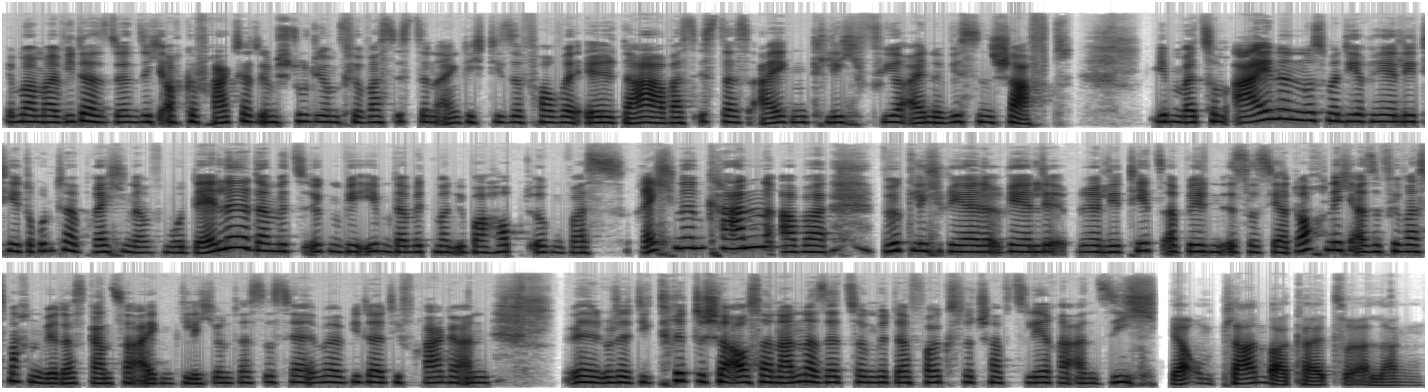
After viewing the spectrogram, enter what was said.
immer mal wieder, wenn sich auch gefragt hat im Studium, für was ist denn eigentlich diese VWL da? Was ist das eigentlich für eine Wissenschaft? Eben, weil zum einen muss man die Realität runterbrechen auf Modelle, damit es irgendwie eben, damit man überhaupt irgendwas rechnen kann, aber wirklich real, real, realitätsabbildend ist es ja doch nicht. Also für was machen wir das Ganze eigentlich? Und das ist ja immer wieder die Frage an äh, oder die kritische Auseinandersetzung mit der Volkswirtschaftslehre an sich. Ja, um Planbarkeit zu erlangen.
